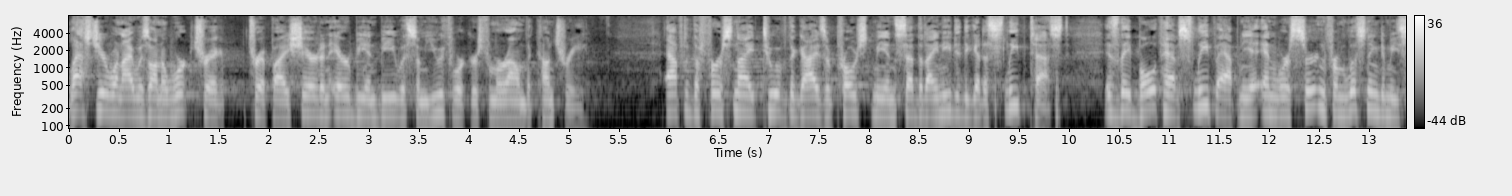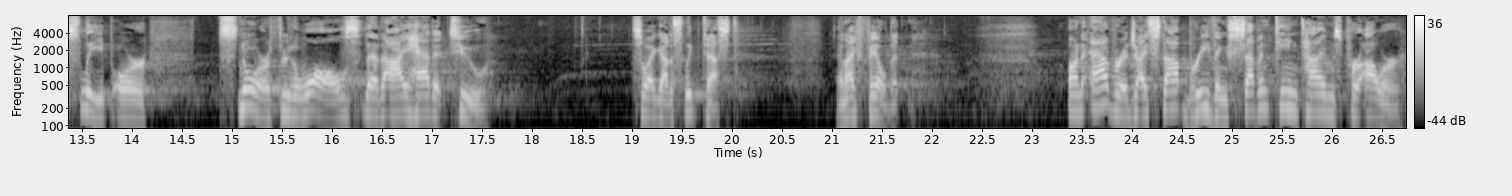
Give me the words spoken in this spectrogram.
Last year when I was on a work trip, trip I shared an Airbnb with some youth workers from around the country. After the first night, two of the guys approached me and said that I needed to get a sleep test, as they both have sleep apnea and were certain from listening to me sleep or snore through the walls that I had it too. So I got a sleep test, and I failed it. On average, I stop breathing 17 times per hour.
